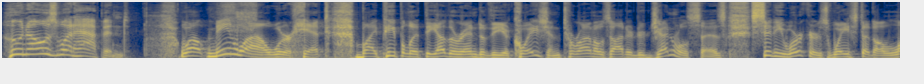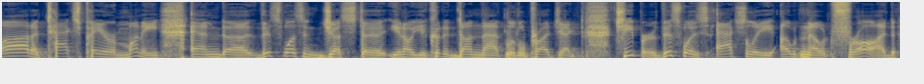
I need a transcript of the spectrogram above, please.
Who knows what happened? Well, meanwhile, we're hit by people at the other end of the equation. Toronto's Auditor General says city workers wasted a lot of taxpayer money, and uh, this wasn't just, uh, you know, you could have done that little project cheaper. This was actually out and out fraud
